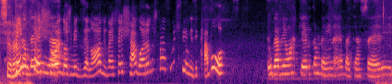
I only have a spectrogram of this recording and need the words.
Será? Quem não Também fechou a- em 2019 vai fechar agora nos próximos filmes. E acabou. O Gavião Arqueiro também, né? Vai ter a série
